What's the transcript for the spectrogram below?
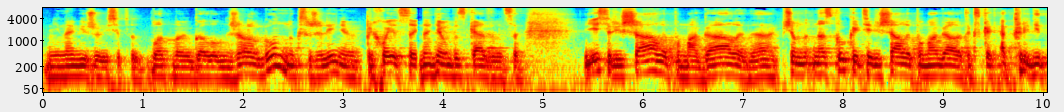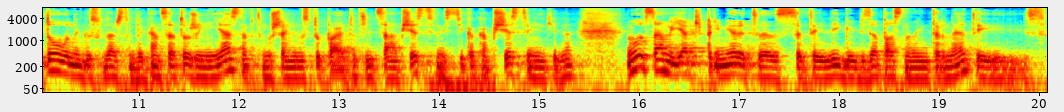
ненавижу весь этот блатной уголовный жаргон, но, к сожалению, приходится на нем высказываться. Есть решалы, помогалы, да. Причем насколько эти решалы, помогалы, так сказать, аккредитованы государством до конца тоже не ясно, потому что они выступают от лица общественности, как общественники, да. Ну вот самый яркий пример это с этой Лигой безопасного интернета и с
